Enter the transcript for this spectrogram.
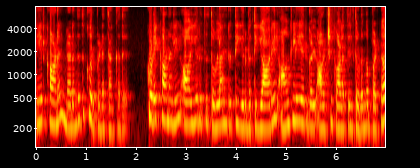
நேர்காணல் நடந்தது குறிப்பிடத்தக்கது. கொடைக்கானலில் ஆயிரத்து தொள்ளாயிரத்து இருபத்தி ஆறில் ஆங்கிலேயர்கள் ஆட்சி காலத்தில் தொடங்கப்பட்ட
